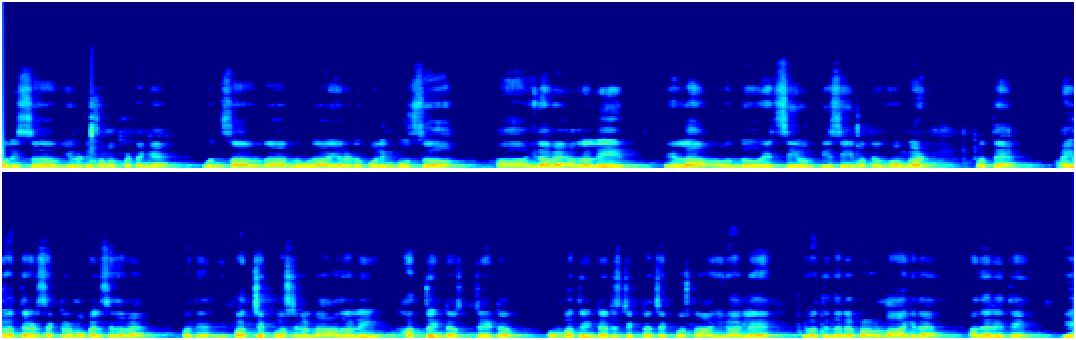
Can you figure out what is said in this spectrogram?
ಪೊಲೀಸ್ ಯೂನಿಟಿಗೆ ಸಂಬಂಧಪಟ್ಟಂಗೆ ಒಂದು ಸಾವಿರದ ನೂರ ಎರಡು ಪೋಲಿಂಗ್ ಬೂತ್ಸ್ ಇದ್ದಾವೆ ಅದರಲ್ಲಿ ಎಲ್ಲ ಒಂದು ಎಚ್ ಸಿ ಒಂದು ಪಿ ಸಿ ಮತ್ತು ಒಂದು ಹೋಮ್ ಗಾರ್ಡ್ ಮತ್ತು ಐವತ್ತೆರಡು ಸೆಕ್ಟರ್ ಮೊಬೈಲ್ಸ್ ಇದ್ದಾವೆ ಮತ್ತು ಇಪ್ಪತ್ತು ಚೆಕ್ ಪೋಸ್ಟ್ಗಳನ್ನ ಅದರಲ್ಲಿ ಹತ್ತು ಇಂಟರ್ ಸ್ಟೇಟ್ ಒಂಬತ್ತು ಇಂಟರ್ ಡಿಸ್ಟ್ರಿಕ್ಟ್ನ ಚೆಕ್ ಪೋಸ್ಟ್ನ ಈಗಾಗಲೇ ಇವತ್ತಿಂದನೇ ಪ್ರಾರಂಭ ಆಗಿದೆ. ಅದೇ ರೀತಿ ಈ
